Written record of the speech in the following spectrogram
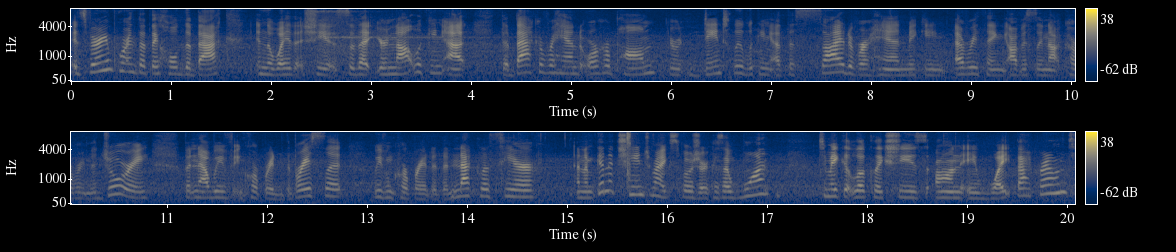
It's very important that they hold the back in the way that she is so that you're not looking at the back of her hand or her palm. You're daintily looking at the side of her hand, making everything obviously not covering the jewelry, but now we've incorporated the bracelet, we've incorporated the necklace here, and I'm gonna change my exposure because I want to make it look like she's on a white background.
